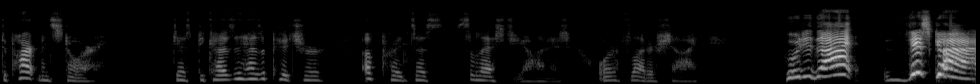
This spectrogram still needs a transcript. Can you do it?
department store just because it has a picture of Princess Celestia on it or Fluttershy. Who did that? This guy!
